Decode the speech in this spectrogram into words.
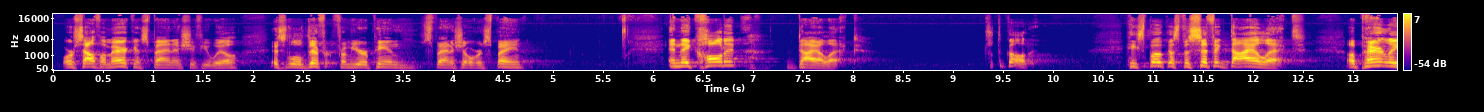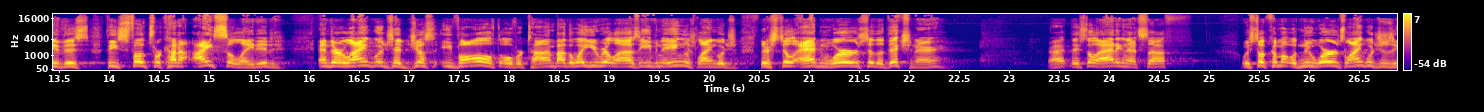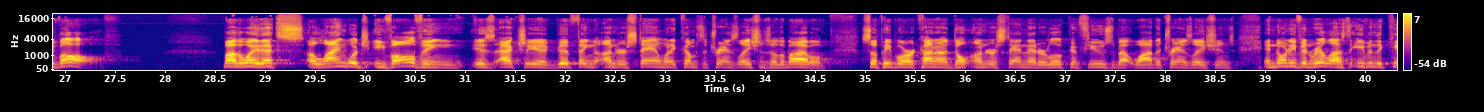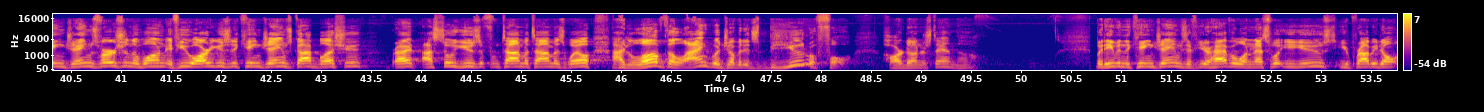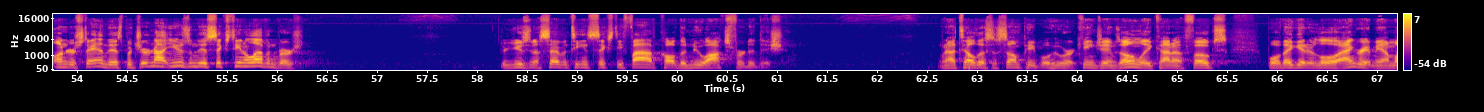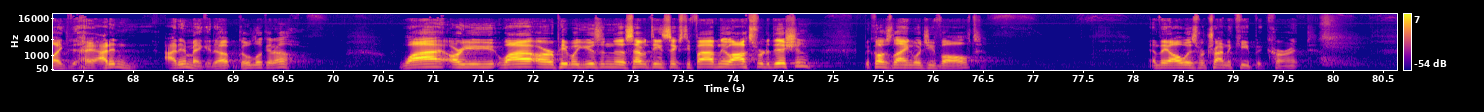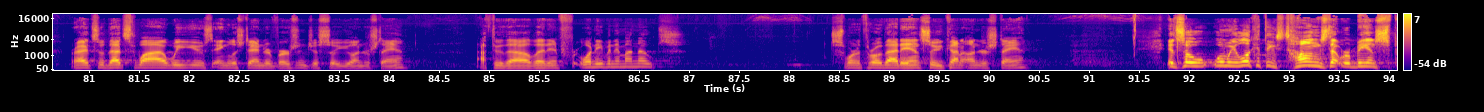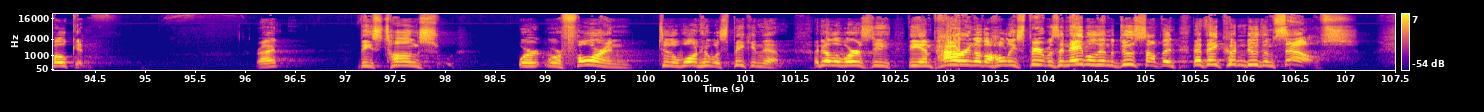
or South American Spanish, if you will. It's a little different from European Spanish over in Spain. And they called it dialect. That's what they called it. He spoke a specific dialect. Apparently, this, these folks were kind of isolated and their language had just evolved over time. By the way, you realize even the English language, they're still adding words to the dictionary, right? They're still adding that stuff. We still come up with new words, languages evolve. By the way, that's a language evolving is actually a good thing to understand when it comes to translations of the Bible. So people are kind of don't understand that or a little confused about why the translations and don't even realize that even the King James version, the one if you are using the King James, God bless you, right? I still use it from time to time as well. I love the language of it. It's beautiful. Hard to understand though. But even the King James, if you're having one and that's what you use, you probably don't understand this, but you're not using this 1611 version. You're using a 1765 called the New Oxford Edition. When I tell this to some people who are King James only kind of folks, boy, they get a little angry at me. I'm like, hey, I didn't, I didn't make it up. Go look it up. Why are, you, why are people using the 1765 New Oxford Edition? Because language evolved. And they always were trying to keep it current right? So that's why we use English Standard Version, just so you understand. I threw that all that in, wasn't even in my notes. Just want to throw that in so you kind of understand. And so when we look at these tongues that were being spoken, right? These tongues were, were foreign to the one who was speaking them. In other words, the, the empowering of the Holy Spirit was enabling them to do something that they couldn't do themselves.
